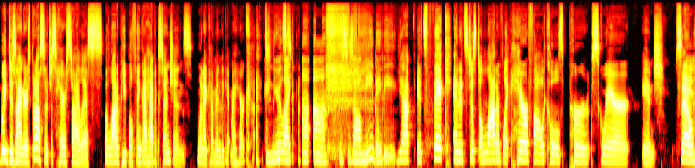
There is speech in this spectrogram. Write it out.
wig designers, but also just hairstylists. A lot of people think I have extensions when I come in to get my hair cut. And you're like, "Uh-uh, this is all me, baby." Yep, it's thick and it's just a lot of like hair follicles per square inch. So,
